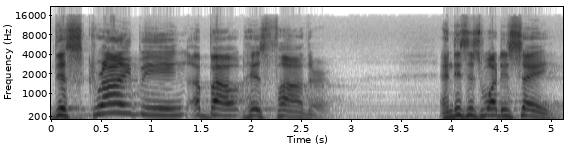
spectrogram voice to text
describing about his father. And this is what he said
